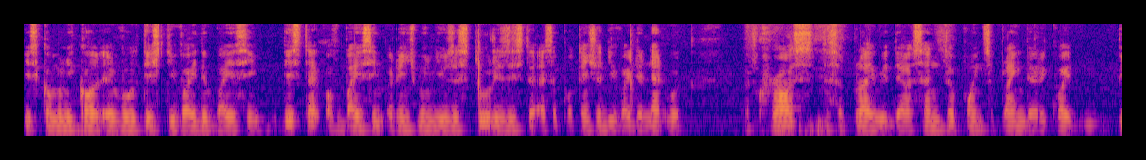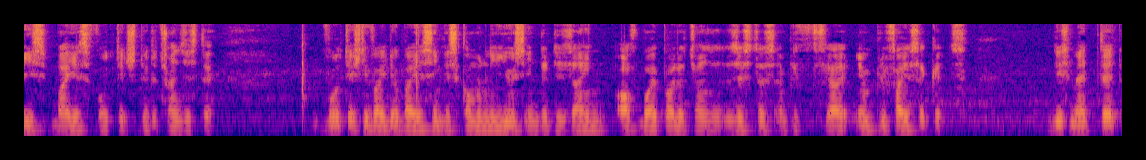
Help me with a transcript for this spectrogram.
is commonly called a voltage divider biasing. This type of biasing arrangement uses two resistors as a potential divider network across the supply with their center point supplying the required base bias voltage to the transistor. Voltage divider biasing is commonly used in the design of bipolar transistors amplifier, amplifier circuits. This method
